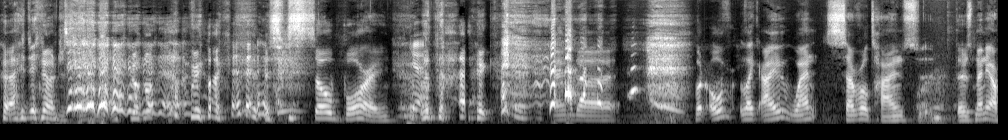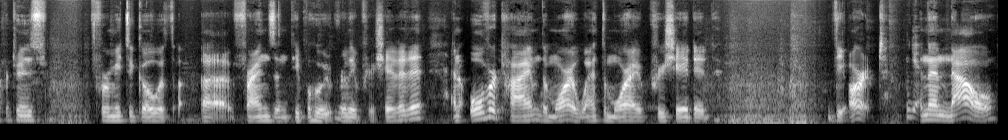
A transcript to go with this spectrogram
I didn't understand. I'd be like, this is so boring. Yeah. What the heck? And uh, but over, like, I went several times. There's many opportunities for me to go with uh, friends and people who really appreciated it. And over time, the more I went, the more I appreciated the art. Yeah. And then now,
